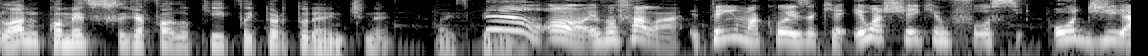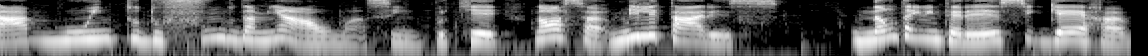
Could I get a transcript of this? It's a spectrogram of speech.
lá no começo você já falou que foi torturante, né? Não, ó, eu vou falar. Tem uma coisa que é, eu achei que eu fosse odiar muito do fundo da minha alma, assim, porque, nossa, militares não tenho interesse, guerra,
